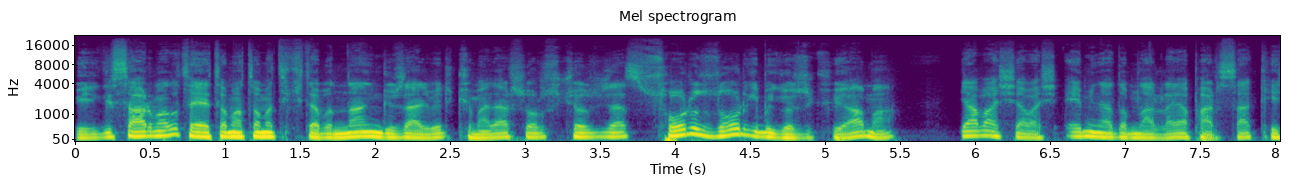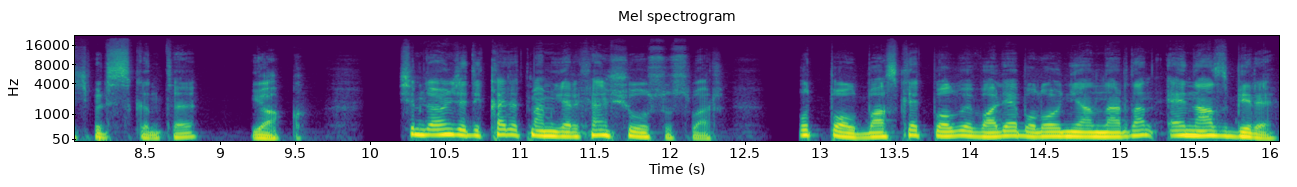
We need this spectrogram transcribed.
Bilgi sarmalı TYT Matematik kitabından güzel bir kümeler sorusu çözeceğiz. Soru zor gibi gözüküyor ama yavaş yavaş emin adımlarla yaparsak hiçbir sıkıntı yok. Şimdi önce dikkat etmem gereken şu husus var. Futbol, basketbol ve voleybol oynayanlardan en az biri.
